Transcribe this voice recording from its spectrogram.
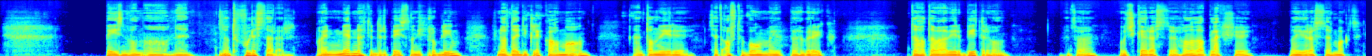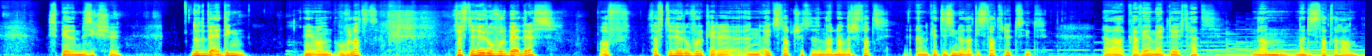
pezen van, oh nee, het gevoel is sterker. Als je meer nuchterder peest dan die probleem, vanaf dat je die klik kan maken, en dan weer eh, zit af te bouwen met je gebruik, dan gaat dat wel weer beter gaan. Weet je je een keer rustig, ga naar dat plekje dat je rustig maakt. Speel een muziekje. Doe het bij het ding. Hè, want overlaat 50 euro voor bij adres. Of 50 euro voor een keer een uitstapje te doen naar een andere stad. En een keer te zien hoe dat die stad eruit ziet. En welke veel meer deugd had dan naar die stad te gaan,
